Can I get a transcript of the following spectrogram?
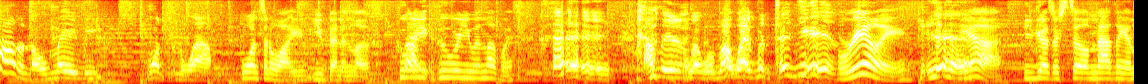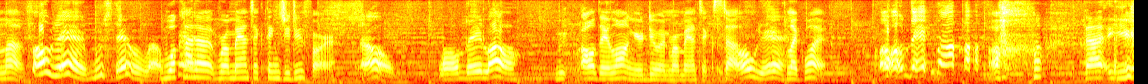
I don't know, maybe once in a while. Once in a while, you, you've been in love. Who, Right. were you, who were you in love with? I've been in love with my wife for 10 years. Really? Yeah. Yeah. You guys are still madly in love. Oh, yeah, we're still in love. What yeah. kind of romantic things you do for her? Oh, all day long. All day long, you're doing romantic stuff. Oh, yeah. Like what? All day long. That you,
